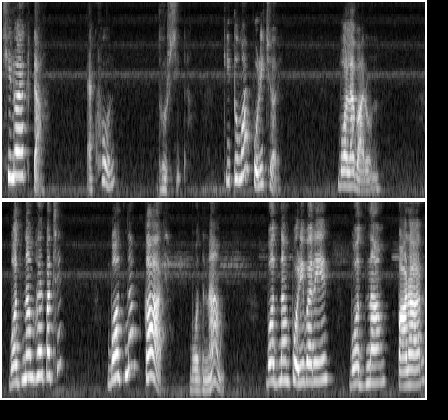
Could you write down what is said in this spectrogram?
ছিল একটা এখন ধর্ষিতা। কি তোমার পরিচয়? বলা বারণ। বদনাম হয় পাছে? বদনাম কার? বদনাম? বদনাম পরিবারের, বদনাম পাড়ার,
